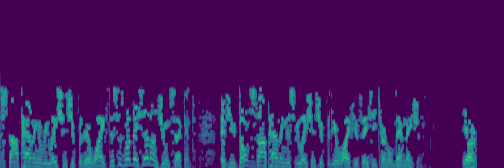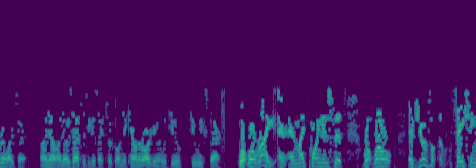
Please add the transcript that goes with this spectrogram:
stop having a relationship with their wife. This is what they said on June 2nd. If you don't stop having this relationship with your wife, you face eternal damnation. Yeah, I realize that. I know. I know exactly because I took on the counter argument with you a few weeks back. Well, well, right. And, and my point is that, well, well, if you're facing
